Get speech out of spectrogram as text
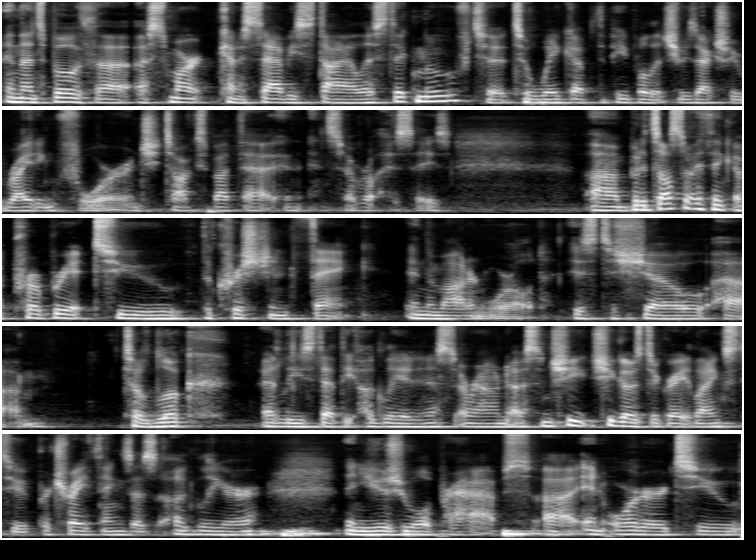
And that's both a, a, smart, kind of savvy stylistic move to, to wake up the people that she was actually writing for. And she talks about that in, in several essays. Uh, but it's also, I think, appropriate to the Christian thing in the modern world is to show, um, to look at least at the ugliness around us. And she she goes to great lengths to portray things as uglier than usual, perhaps, uh, in order to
